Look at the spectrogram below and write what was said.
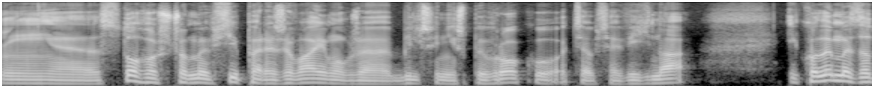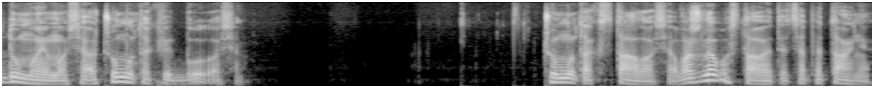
Е, з того, що ми всі переживаємо вже більше ніж півроку, ця вся війна. І коли ми задумаємося, а чому так відбулося? Чому так сталося? Важливо ставити це питання.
